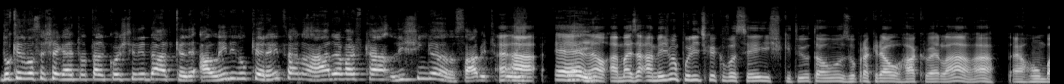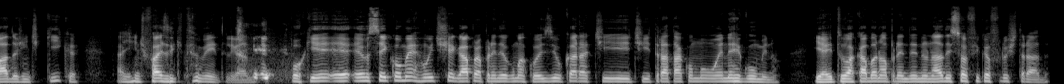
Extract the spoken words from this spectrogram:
do que você chegar e tratar ele com hostilidade, que ele, além de não querer entrar na área, vai ficar lhe xingando, sabe? Tipo, ah, é, não, mas a, mesma política que vocês, que tu e o Taon usou pra criar o hackware lá, ah, é arrombado a gente quica, a gente faz aqui também, tá ligado? Porque eu sei como é ruim de chegar para aprender alguma coisa e o cara te, te tratar como um energúmeno. E aí tu acaba não aprendendo nada e só fica frustrado.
